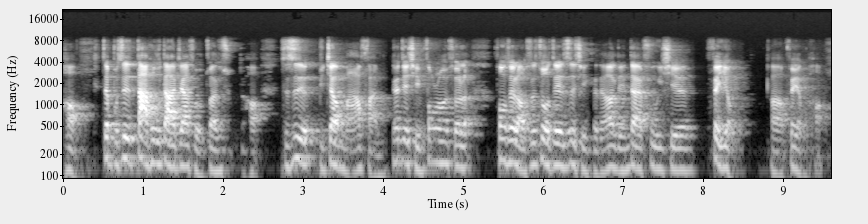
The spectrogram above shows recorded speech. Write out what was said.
好，这不是大户大家所专属的哈，只是比较麻烦，而且请风水了风水老师做这件事情，可能要连带付一些费用啊，费用好。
